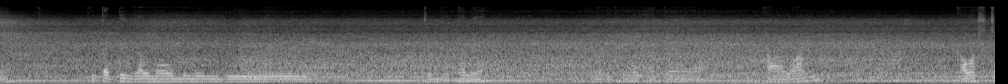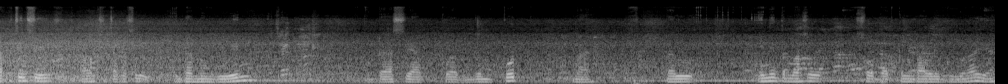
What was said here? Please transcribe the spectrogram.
Nah, kita tinggal mau menunggu jemputan ya. Kebetulan ada kawan kawan sejak kecil sih kawan sejak kecil udah nungguin. Udah siap buat jemput. Nah dan ini termasuk sobat kental gua ya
